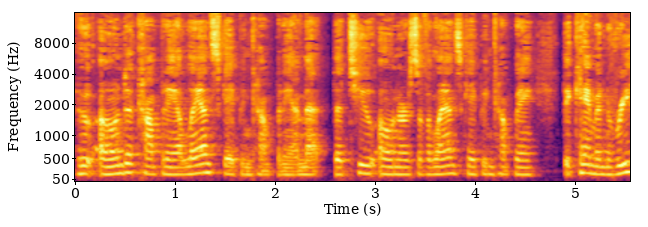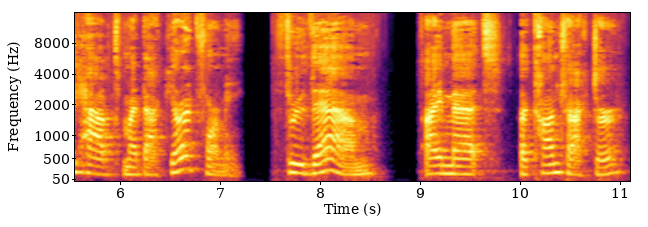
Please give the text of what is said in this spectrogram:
who owned a company, a landscaping company. I met the two owners of a landscaping company that came and rehabbed my backyard for me. Through them, I met a contractor.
